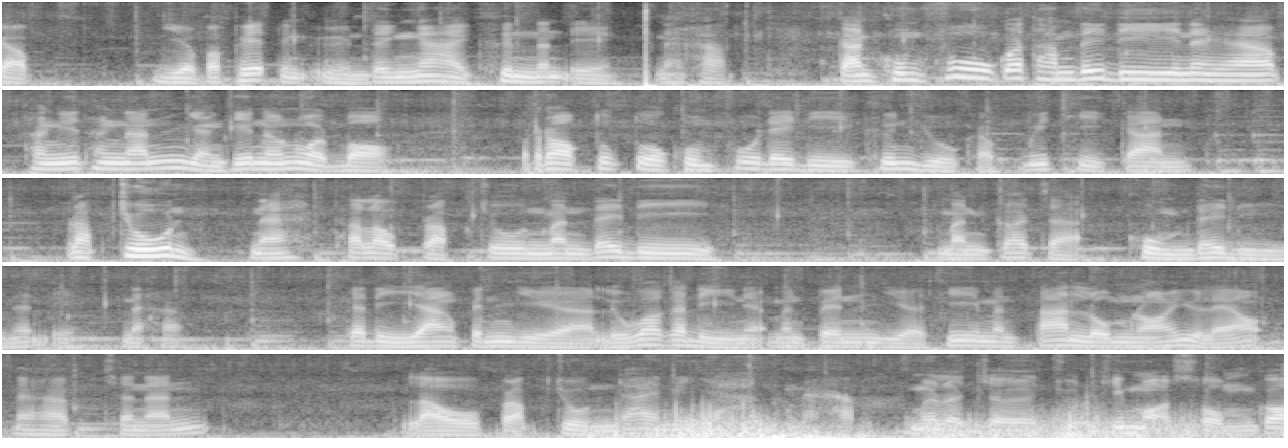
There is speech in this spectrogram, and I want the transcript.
กับ เหยื่อประเภทอื่น ๆ ได้ง่ายขึ้นนั่นเองนะครับ การคุมฟูก็ทำได้ดีนะครับทางนี้ทางนั้นอย่างที่น้องหนวดบอก รอกทุกตัวคุมฟูได้ดีขึ้นอยู่กับวิธีการปรับจูนนะถ้าเราปรับจูนมันได้ดี มันก็จะคุมได้ดีนั่นเองนะครับกระดี่ยางเป็นเหยื่อหรือว่ากระดี่เนี่ยมันเป็นเหยื่อที่มันต้านลมน้อยอยู่แล้วนะครับ ฉะนั้นเราปรับจูนได้ไม่ยากนะครับ เมื่อเราเจอจุดที่เหมาะสมก็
